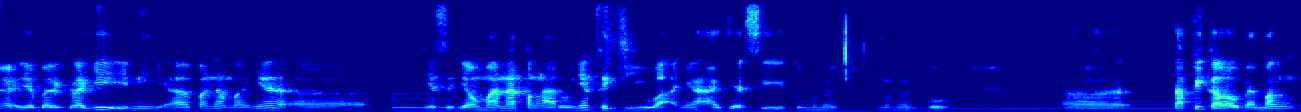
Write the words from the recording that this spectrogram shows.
Eh, ya balik lagi ini apa namanya eh, ya sejauh mana pengaruhnya ke jiwanya aja sih itu menurut menurutku. Eh, tapi kalau memang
